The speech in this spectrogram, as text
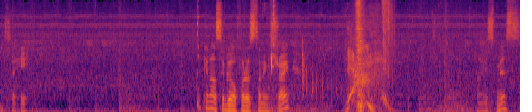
it's a he. You can also go for a stunning strike. Yeah. Nice miss.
